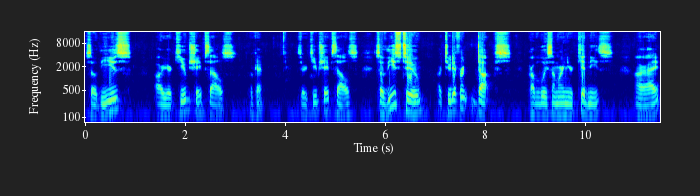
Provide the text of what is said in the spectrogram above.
So these are your cube-shaped cells. Okay, these are cube-shaped cells. So these two are two different ducts probably somewhere in your kidneys. All right.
